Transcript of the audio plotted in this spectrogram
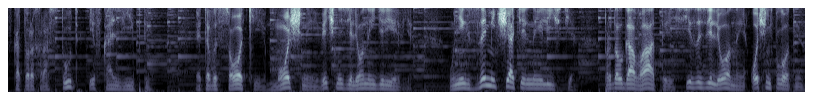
в которых растут эвкалипты. Это высокие, мощные, вечно зеленые деревья. У них замечательные листья, продолговатые, сизо-зеленые, очень плотные.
